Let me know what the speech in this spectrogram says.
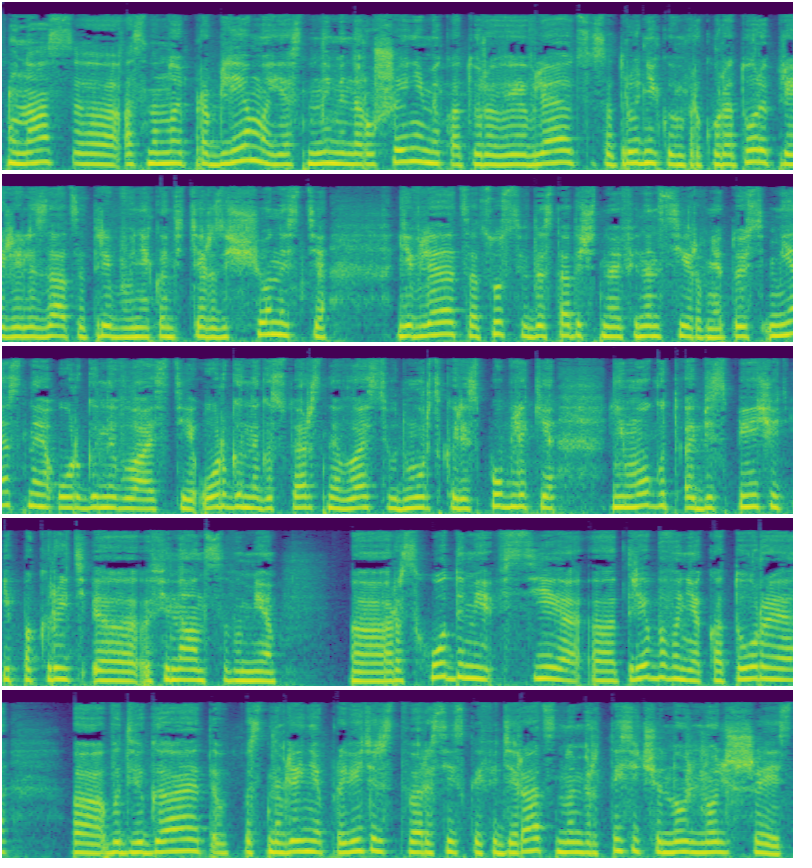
у нас основной проблемой и основными нарушениями, которые выявляются сотрудниками прокуратуры при реализации требований к антитеррорзащищенности, является отсутствие достаточного финансирования. То есть местные органы власти, органы государственной власти Удмуртской республики не могут обеспечить и покрыть финансовыми расходами все требования, которые выдвигает постановление правительства Российской Федерации номер 1006.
